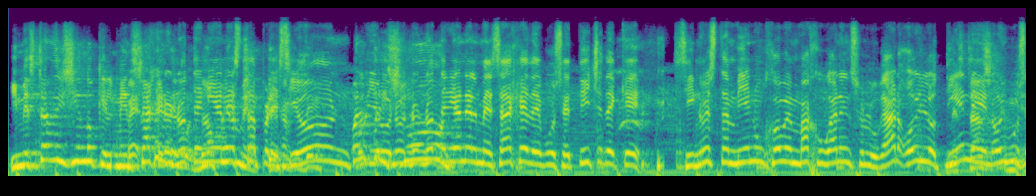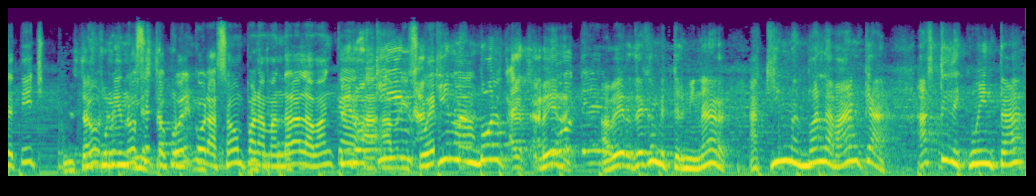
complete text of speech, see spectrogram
Y me estás diciendo que el mensaje pero, no tenían esta presión, No, tenían el mensaje de Bucetich de que si no están bien un joven va a jugar en su lugar. Hoy lo tienen, hoy Bucetich no, se tocó el corazón para mandar a la banca pero a, quién, mandó al, a, ver, a ver, déjame terminar. ¿A quién mandó a la banca? Hazte de cuenta,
